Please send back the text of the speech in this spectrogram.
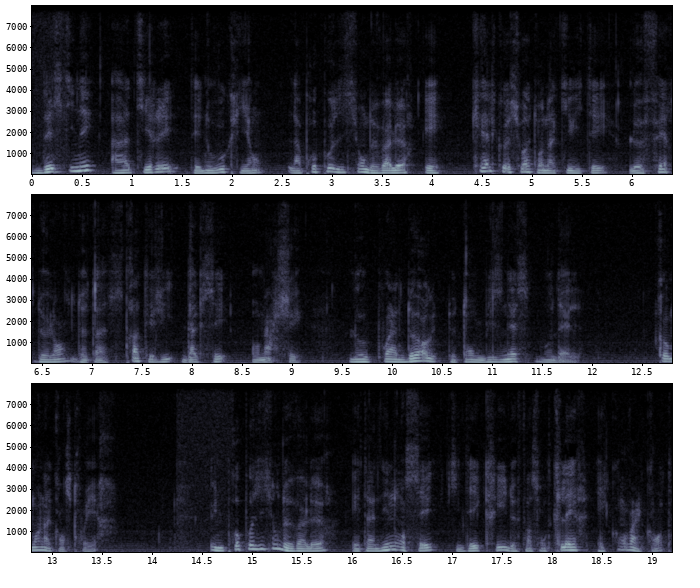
Destinée à attirer des nouveaux clients, la proposition de valeur est, quelle que soit ton activité, le fer de lance de ta stratégie d'accès au marché, le point d'orgue de ton business model. Comment la construire? Une proposition de valeur est un énoncé qui décrit de façon claire et convaincante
